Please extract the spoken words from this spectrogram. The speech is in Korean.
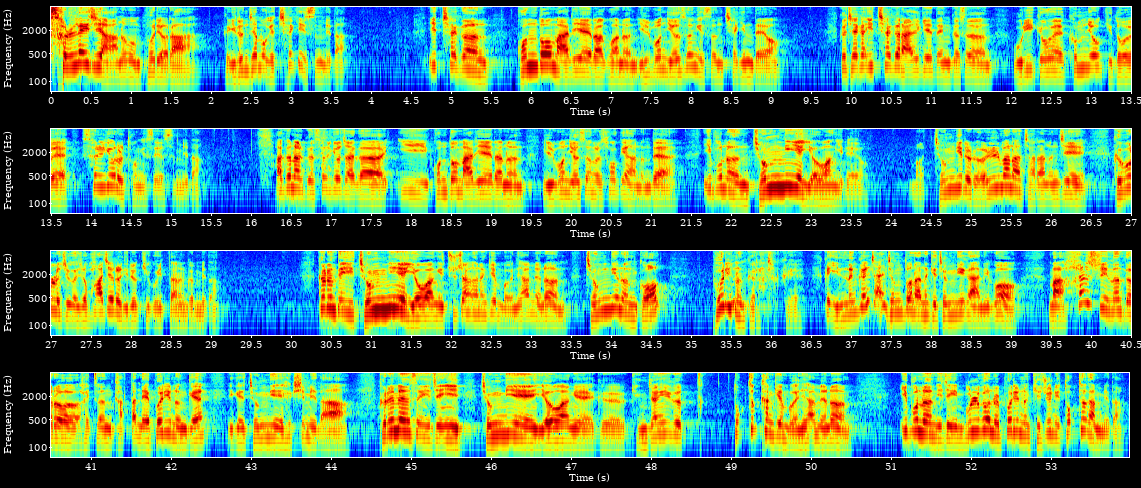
설레지 않으면 버려라. 그 이런 제목의 책이 있습니다. 이 책은 곤도 마리에라고 하는 일본 여성이 쓴 책인데요. 그 제가 이 책을 알게 된 것은 우리 교회 금요 기도회 설교를 통해서였습니다. 아 그날 그 설교자가 이 곤도 마리에라는 일본 여성을 소개하는데 이분은 정리의 여왕이래요. 뭐 정리를 얼마나 잘하는지 그걸로 지금 이제 화제를 일으키고 있다는 겁니다. 그런데 이 정리의 여왕이 주장하는 게 뭐냐면은 정리는 곧 버리는 거라는 거예요. 그러니까 있는 걸 잘 정돈하는 게 정리가 아니고 막 할 수 있는 대로 하여튼 갖다 내버리는 게 이게 정리의 핵심이다. 그러면서 이제 이 정리의 여왕의 그 굉장히 그 독특한 게 뭐냐 하면은 이분은 이제 물건을 버리는 기준이 독특합니다.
